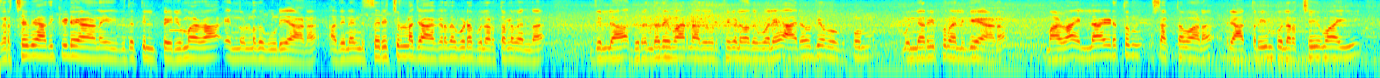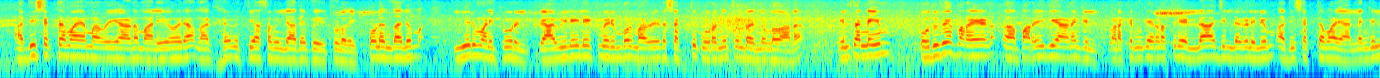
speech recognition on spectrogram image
പകർച്ചവ്യാധിക്കിടെയാണ് ഈ വിധത്തിൽ പെരുമഴ എന്നുള്ളത് കൂടിയാണ്. അതിനനുസരിച്ചുള്ള ജാഗ്രത കൂടെ പുലർത്തണമെന്ന് ജില്ലാ ദുരന്ത നിവാരണ അതോറിറ്റികളും അതുപോലെ ആരോഗ്യ വകുപ്പും മുന്നറിയിപ്പ് നൽകുകയാണ്. മഴ എല്ലായിടത്തും ശക്തമാണ്. രാത്രിയും പുലർച്ചെയുമായി അതിശക്തമായ മഴയാണ് മലയോര നഗര വ്യത്യാസമില്ലാതെ പെയ്തിട്ടുള്ളത്. ഇപ്പോൾ എന്തായാലും ഈ ഒരു മണിക്കൂറിൽ രാവിലെയിലേക്ക് വരുമ്പോൾ മഴയുടെ ശക്തി കുറഞ്ഞിട്ടുണ്ട് എന്നുള്ളതാണ്. ഇതിൽ തന്നെയും പൊതുവെ പറയ പറയുകയാണെങ്കിൽ വടക്കൻ കേരളത്തിലെ എല്ലാ ജില്ലകളിലും അതിശക്തമായ അല്ലെങ്കിൽ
